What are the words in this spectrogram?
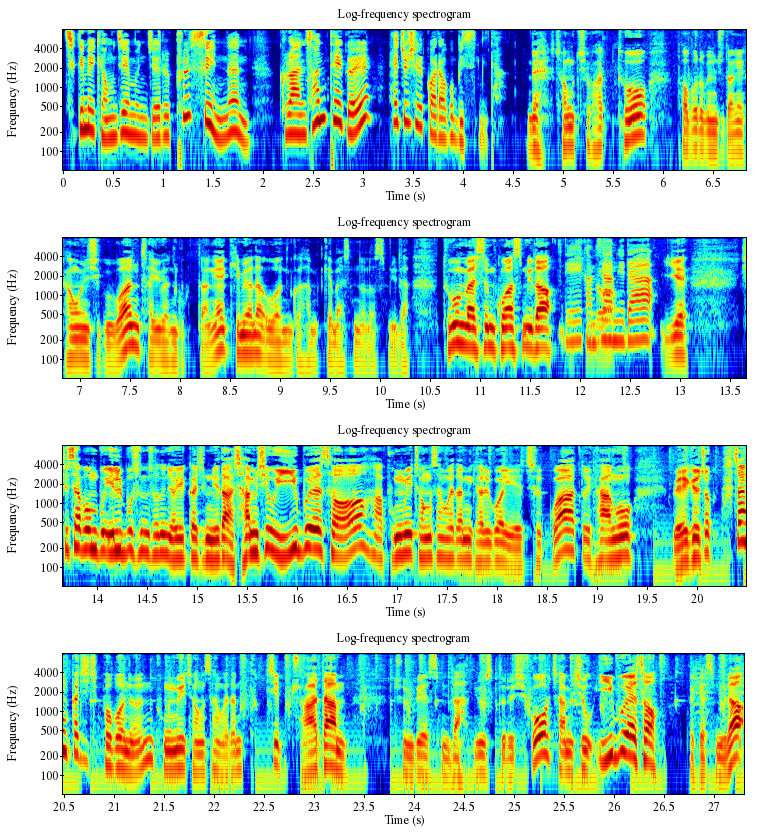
지금의 경제 문제를 풀 수 있는 그러한 선택을 해주실 거라고 믿습니다. 네, 정치화투 더불어민주당의 강원식 의원, 자유한국당의 김연아 의원과 함께 말씀 나눴습니다. 두 분 말씀 고맙습니다. 네, 감사합니다. 예. 시사본부 1부 순서는 여기까지입니다. 잠시 후 2부에서 북미 정상회담 결과 예측과 또 향후 외교적 파장까지 짚어보는 북미 정상회담 특집 좌담 준비했습니다. 뉴스 들으시고 잠시 후 2부에서 뵙겠습니다.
